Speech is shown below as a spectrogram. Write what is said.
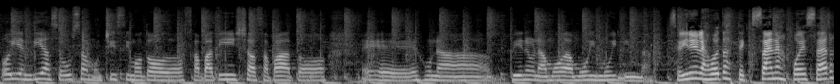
hoy en día se usa muchísimo todo, zapatillas, zapatos, eh, es una, tiene una moda muy, muy linda. ¿Se vienen las botas texanas, puede ser?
